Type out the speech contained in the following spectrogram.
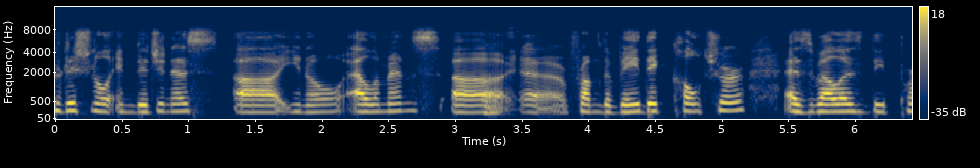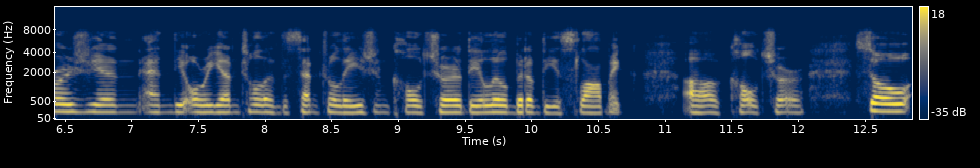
traditional indigenous uh, you know elements uh, Yes. uh, from the Vedic culture as well as the Persian and the Oriental and the Central Asian culture, the a little bit of the Islamic uh, culture. So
